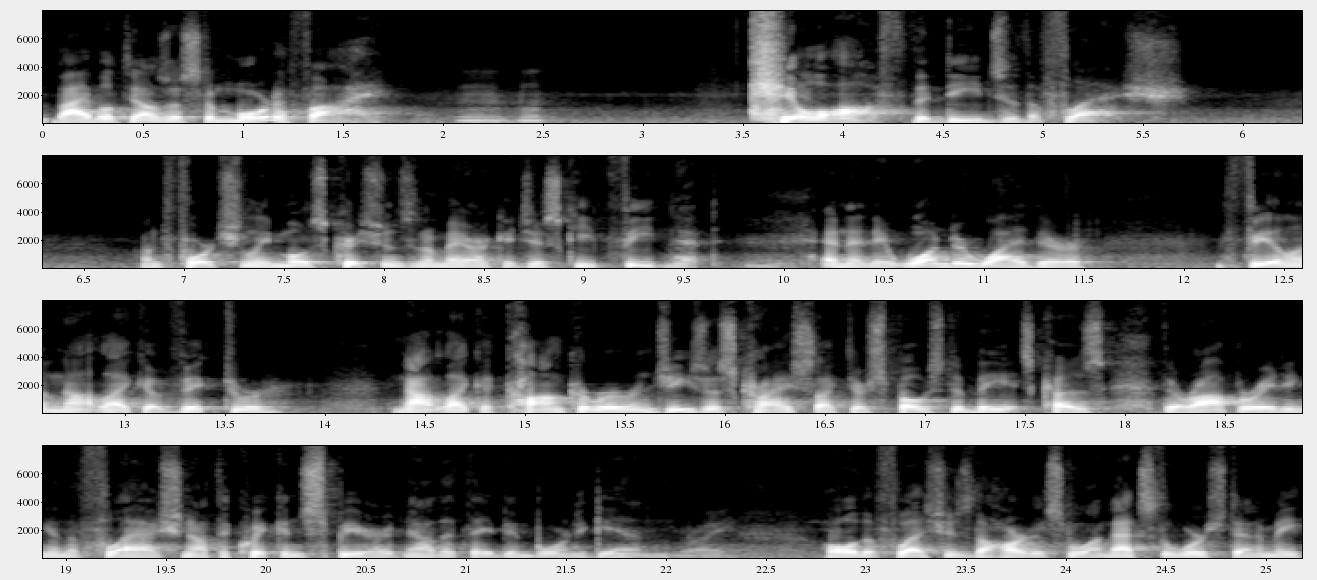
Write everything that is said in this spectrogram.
The Bible tells us to mortify, mm-hmm. kill off the deeds of the flesh. Unfortunately, most Christians in America just keep feeding it. Mm. And then they wonder why they're feeling not like a victor, not like a conqueror in Jesus Christ like they're supposed to be. It's because they're operating in the flesh, not the quickened spirit, now that they've been born again. Right. Oh, the flesh is the hardest one. That's the worst enemy.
